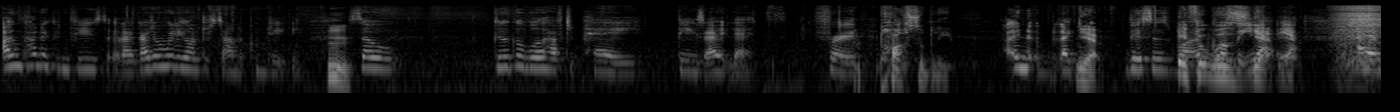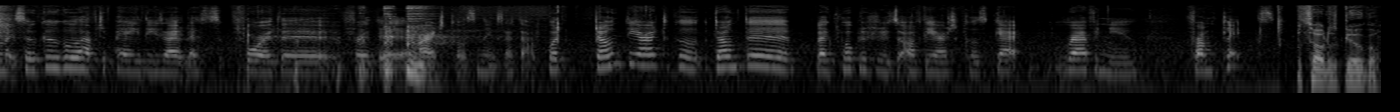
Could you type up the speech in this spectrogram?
I'm kind of confused. Like, I don't really understand it completely. Hmm. So Google will have to pay these outlets for. Possibly. I know, like, Yeah. this is If what it it was- be. Yeah, yeah, yeah. Um, so Google will have to pay these outlets for the for the articles and things like that. But don't the article, don't the like publishers of the articles get revenue from clicks? But so does Google.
